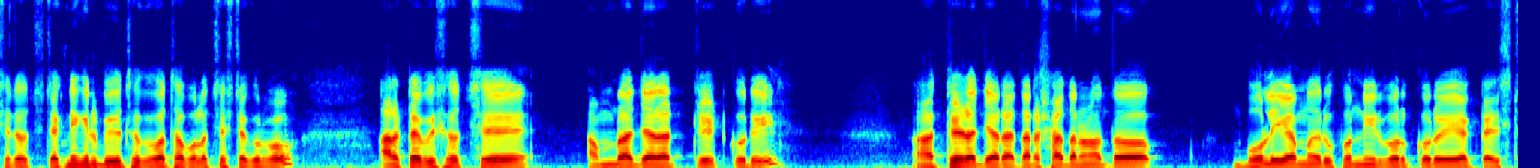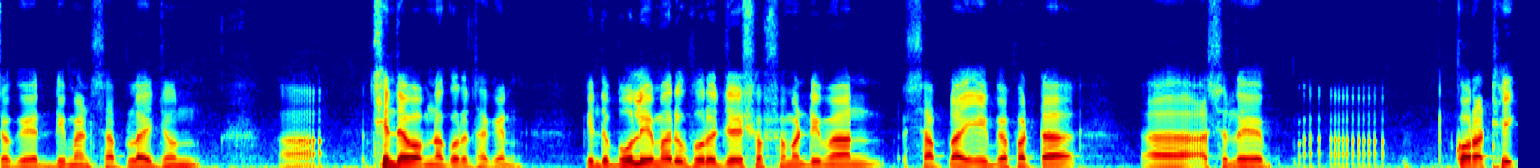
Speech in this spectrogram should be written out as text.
সেটা হচ্ছে টেকনিক্যাল ভিউ থেকে কথা বলার চেষ্টা করব। আরেকটা বিষয় হচ্ছে, আমরা যারা ট্রেড করি ট্রেডার যারা, তারা সাধারণত ভলিউমের উপর নির্ভর করে একটা স্টকের ডিমান্ড সাপ্লাই জোন চিন্তা ভাবনা করে থাকেন। কিন্তু ভলিউমের উপরে যে সবসময় ডিমান্ড, সাপ্লাই, এই ব্যাপারটা আসলে করা ঠিক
